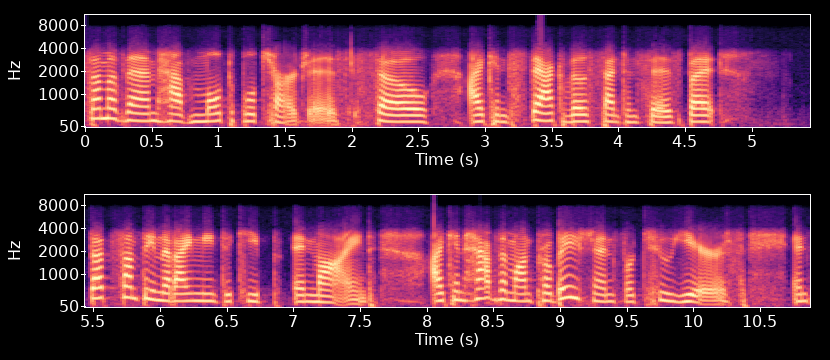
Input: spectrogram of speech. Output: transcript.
Some of them have multiple charges, so I can stack those sentences, but that's something that I need to keep in mind. I can have them on probation for two years. And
